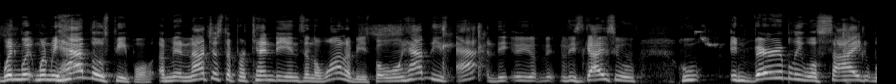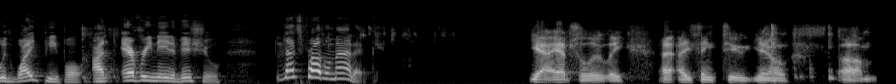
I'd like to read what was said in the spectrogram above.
when we, when we have those people, I mean, not just the pretendians and the wannabes, but when we have these the, these guys who who invariably will side with white people on every native issue, that's problematic. Yeah, absolutely. I, I think too, you know, um,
